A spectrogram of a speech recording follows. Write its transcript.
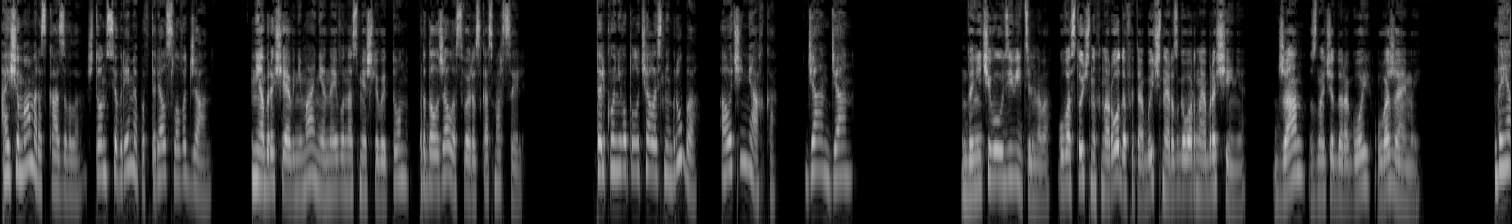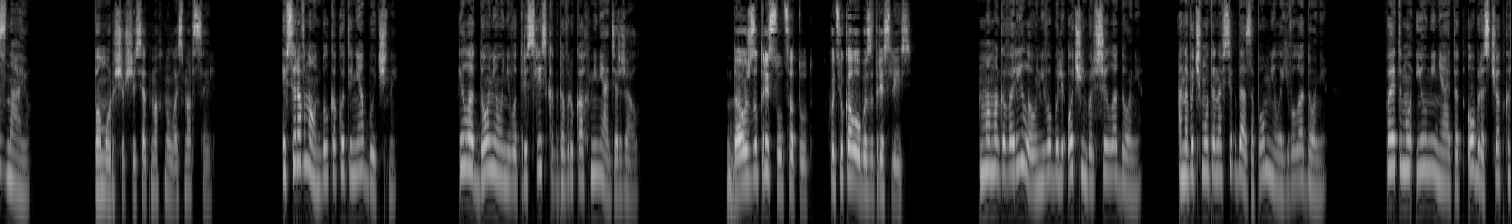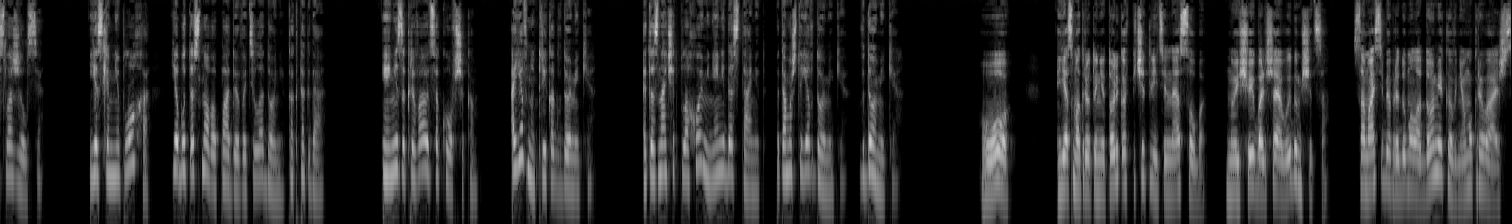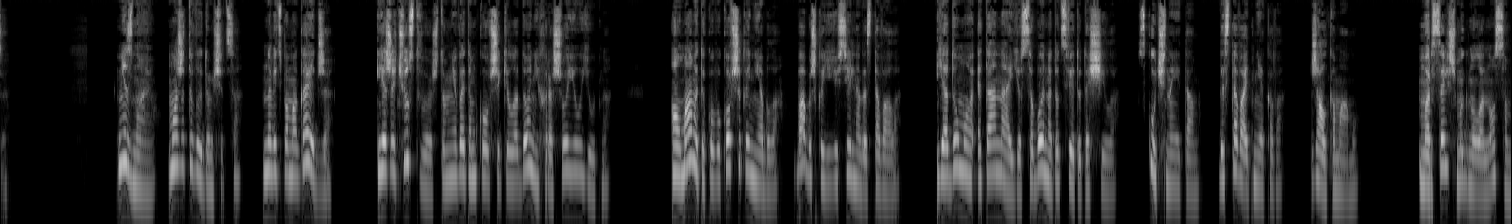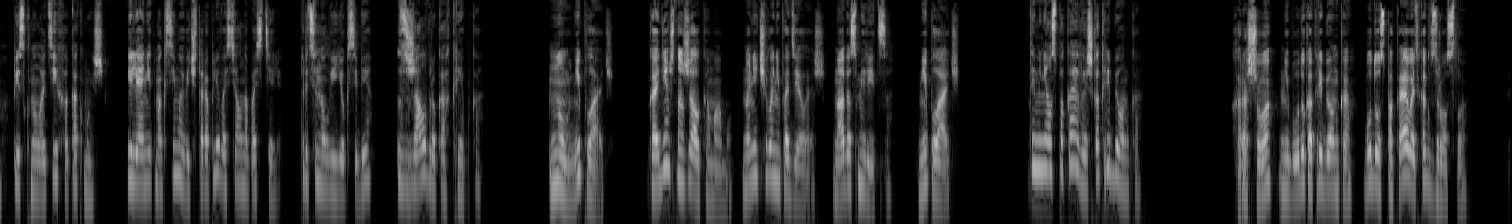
А еще мама рассказывала, что он все время повторял слово «Джан». Не обращая внимания на его насмешливый тон, продолжала свой рассказ Марсель. Только у него получалось не грубо, а очень мягко. «Джан, Джан». Да ничего удивительного. У восточных народов это обычное разговорное обращение. «Джан» значит «дорогой», «уважаемый». «Да я знаю», — поморщившись, отмахнулась Марсель. И все равно он был какой-то необычный. И ладони у него тряслись, когда в руках меня держал. Да уж затрясутся тут, хоть у кого бы затряслись. Мама говорила, у него были очень большие ладони. Она почему-то навсегда запомнила его ладони. Поэтому и у меня этот образ четко сложился. Если мне плохо, я будто снова падаю в эти ладони, как тогда. И они закрываются ковшиком, а я внутри, как в домике. Это значит, плохой меня не достанет, потому что я в домике. В домике. О, я смотрю, ты не только впечатлительная особа, но еще и большая выдумщица. Сама себе придумала домик и в нем укрываешься. Не знаю, может и выдумщица. Но ведь помогает же. Я же чувствую, что мне в этом ковшике ладони хорошо и уютно. А у мамы такого ковшика не было. Бабушка ее сильно доставала. Я думаю, это она ее с собой на тот свет утащила. Скучно и там. Доставать некого. Жалко маму. Марсель шмыгнула носом, пискнула тихо, как мышь. И Леонид Максимович торопливо сел на постели, притянул ее к себе, сжал в руках крепко. «Ну, не плачь. Конечно, жалко маму, но ничего не поделаешь. Надо смириться. Не плачь». «Ты меня успокаиваешь, как ребенка». «Хорошо, не буду как ребенка. Буду успокаивать, как взрослую.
